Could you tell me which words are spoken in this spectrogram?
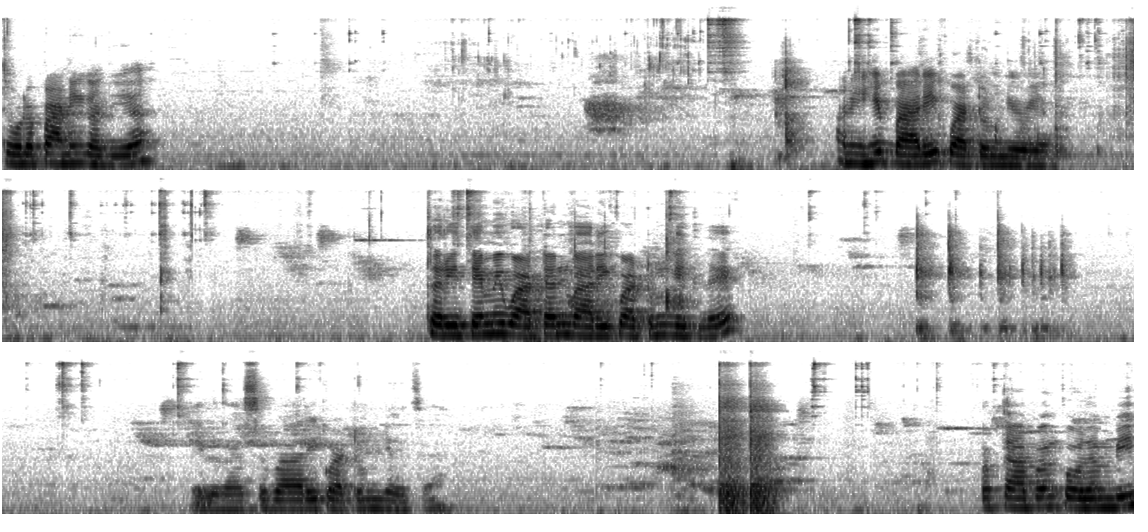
थोडं पाणी घालूया. आणि हे बारीक वाटून घेऊया. तर इथे मी वाटण बारीक वाटून घेतले हे बघा असं बारीक वाटून घ्यायचं. फक्त आपण कोलंबी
